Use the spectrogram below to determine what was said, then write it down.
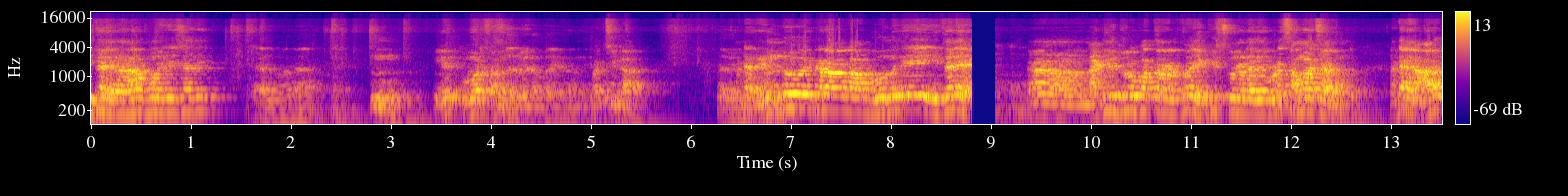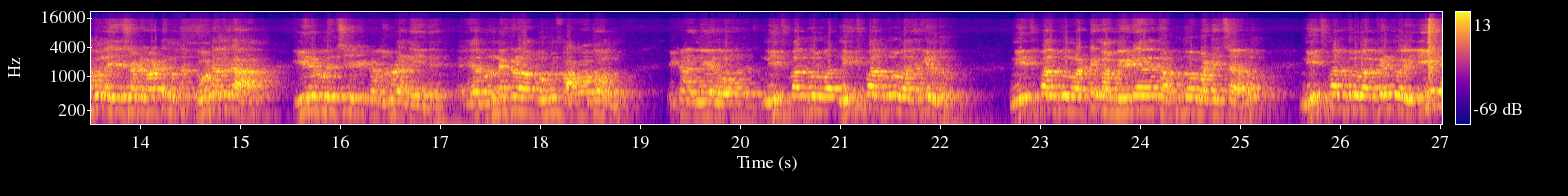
ఇతను ఆరోపణ చేసేది కుమారస్వామి. సర్వే అంటే రెండు ఎకరాల భూమిని ఇతనే నకిలీ ధృవపత్రాలతో ఎక్కిస్తున్నాడు అనేది కూడా సమాచారం. అంటే ఆయన ఆరోపణ చేశాడు కాబట్టి మొత్తం టోటల్గా ఈయన గురించి ఇక్కడ చూడండి ఈయన రెండు ఎకరాల భూమి భాగవతం. ఇక్కడ నేను నీతి పలుకులు నీతి పలుకులు వలికిండు నీతి పలుకులు బట్టి మా మీడియా తప్పుతో పట్టించారు. నీతి పలుకులు వలికిండు ఈయన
